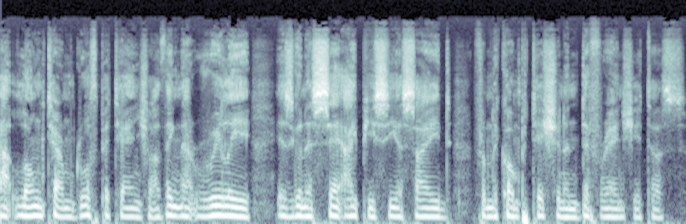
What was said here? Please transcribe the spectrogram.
that long term growth potential. I think that really is going to set IPC aside from the competition and differentiate us.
